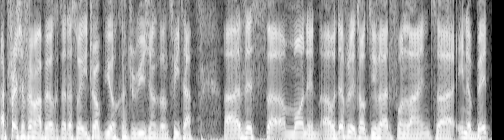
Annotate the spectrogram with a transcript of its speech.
At Fresh FM Abeokuta, that's where you drop your contributions on Twitter. Uh, this uh, morning, I will definitely talk to you the phone lines uh, in a bit.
